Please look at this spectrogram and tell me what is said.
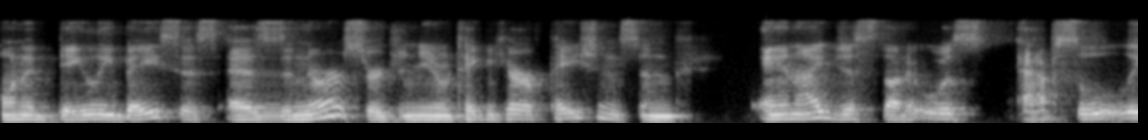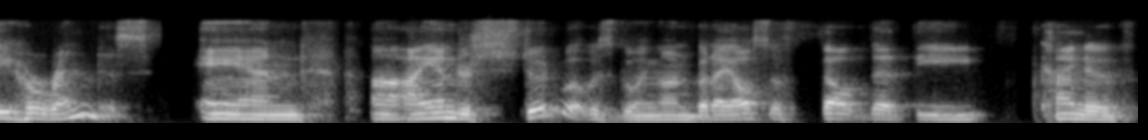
on a daily basis as a neurosurgeon, you know, taking care of patients. And, and I just thought it was absolutely horrendous. And uh, I understood what was going on, but I also felt that the kind of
